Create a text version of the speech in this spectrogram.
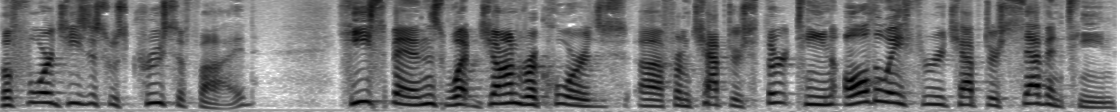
before Jesus was crucified, he spends what John records uh, from chapters 13 all the way through chapter 17,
